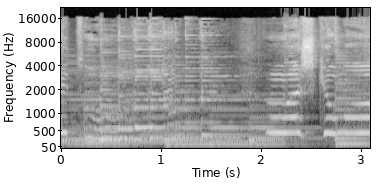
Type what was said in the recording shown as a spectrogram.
aceito, mas que eu morra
